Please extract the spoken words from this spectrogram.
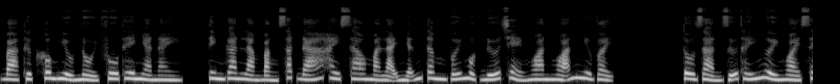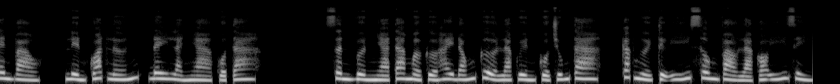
Bà thực không hiểu nổi phu thê nhà này, tim gan làm bằng sắt đá hay sao mà lại nhẫn tâm với một đứa trẻ ngoan ngoãn như vậy. Tô Giản giữ thấy người ngoài xen vào, liền quát lớn, đây là nhà của ta. Sân vườn nhà ta mở cửa hay đóng cửa là quyền của chúng ta, các người tự ý xông vào là có ý gì?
